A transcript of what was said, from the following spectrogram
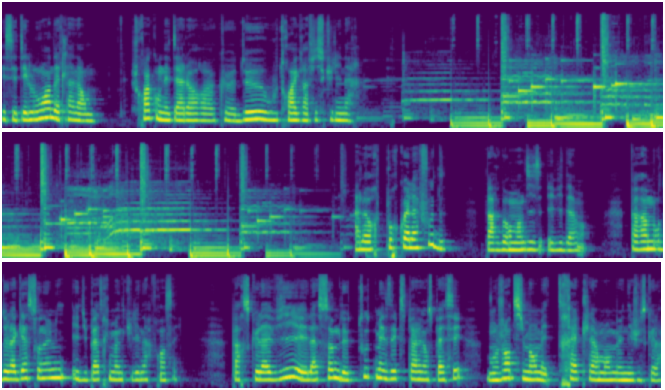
et c'était loin d'être la norme. Je crois qu'on était alors euh, que deux ou trois graphistes culinaires. Alors pourquoi la food? Par gourmandise évidemment. Par amour de la gastronomie et du patrimoine culinaire français. Parce que la vie et la somme de toutes mes expériences passées m'ont gentiment mais très clairement mené jusque-là.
